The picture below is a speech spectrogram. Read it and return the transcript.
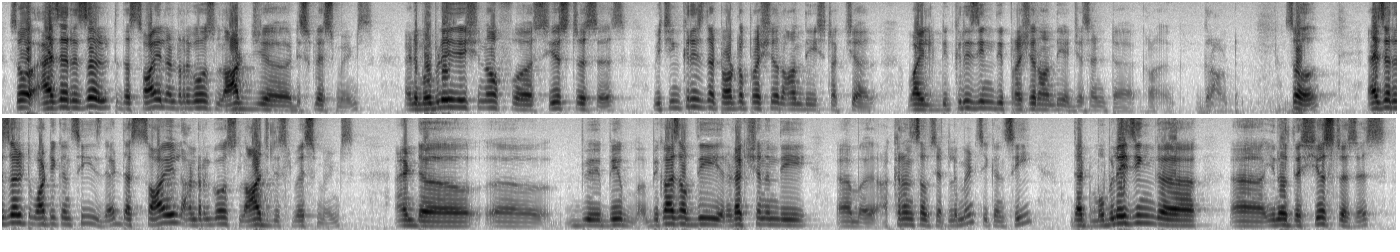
So as a result the soil undergoes large uh, displacements and mobilization of uh, shear stresses which increase the total pressure on the structure while decreasing the pressure on the adjacent uh, ground. So as a result what you can see is that the soil undergoes large displacements and uh, uh, because of the reduction in the um, occurrence of settlements you can see that mobilizing you know the shear stresses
